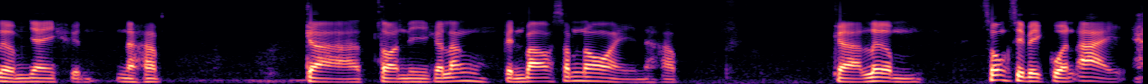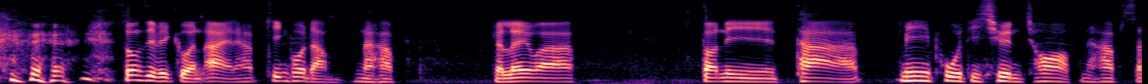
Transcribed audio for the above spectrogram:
เริ่มใหญ่ขึ้นนะครับก็ตอนนี้กำลังเป็นเบาซ้ำน้อยนะครับก็เริ่มส่งสิไปกวนอ้ายส่งสิไปกวนอ้ายนะครับ คิงโพธิ์ดำนะครับ ก็เลยว่า ตอนนี้ถ้ามีผู้ที่ชื่นชอบนะครับ ส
